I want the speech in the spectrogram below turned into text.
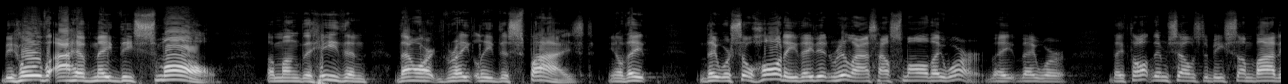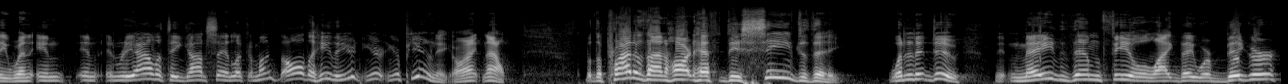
Behold, I have made thee small among the heathen, thou art greatly despised. You know, they, they were so haughty, they didn't realize how small they were. They, they were they thought themselves to be somebody when in, in, in reality, God's saying, Look, among all the heathen, you're, you're, you're puny. All right, now, but the pride of thine heart hath deceived thee. What did it do? It made them feel like they were bigger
